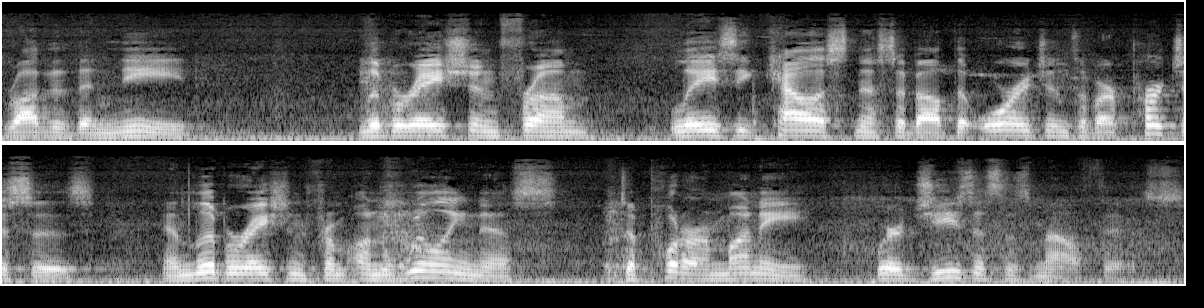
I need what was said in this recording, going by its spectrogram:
rather than need liberation from lazy callousness about the origins of our purchases, and liberation from unwillingness to put our money where Jesus' mouth is.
